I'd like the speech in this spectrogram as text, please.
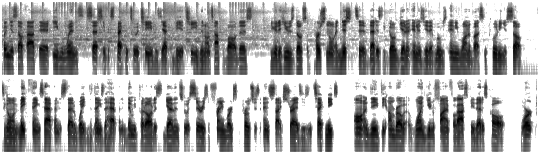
putting yourself out there, even when the success you've expected to achieve is yet to be achieved. And on top of all this, you get a huge dose of personal initiative. That is the go getter energy that moves any one of us, including yourself, to go and make things happen instead of waiting for things to happen. And then we put all this together into a series of frameworks, approaches, insights, strategies, and techniques all underneath the umbrella of one unifying philosophy that is called work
